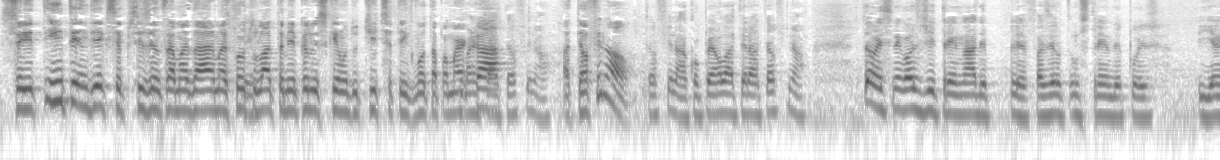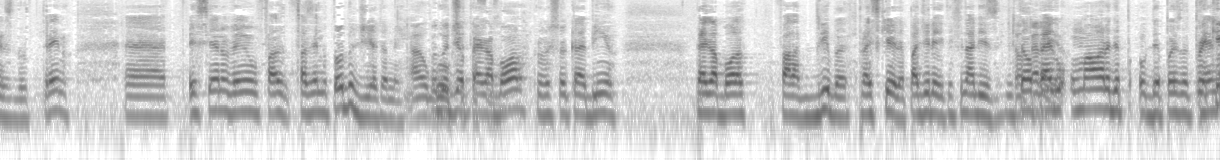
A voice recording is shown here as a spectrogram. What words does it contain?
Você entender que você precisa entrar mais na área, mas por outro lado, também pelo esquema do Tite, você tem que voltar para marcar. Marcar até o final. Até o final. Até o final, acompanhar o lateral até o final. Então, esse negócio de treinar, de- eh, fazer uns treinos depois e antes do treino, É, esse ano eu venho fa- fazendo todo dia também. Ah, todo dia eu tá pego a bola, o professor Clebinho pega a bola, fala, dribla pra esquerda, pra direita e finaliza. Então, eu peraí. pego uma hora dep- depois do Por treino. que,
